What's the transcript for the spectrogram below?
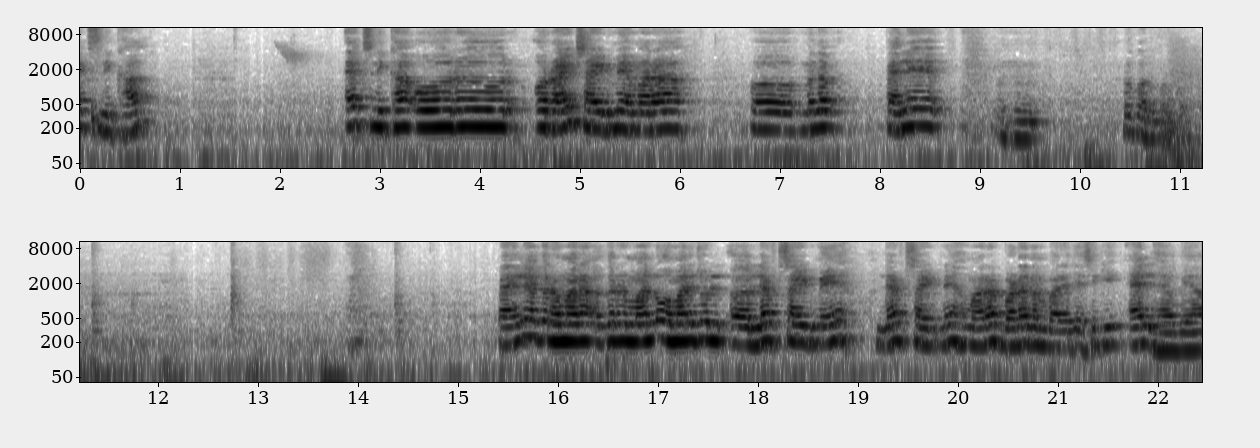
एक्स लिखा एक्स लिखा और और राइट साइड में हमारा मतलब पहले हम्म, रुको रुको रुको। पहले अगर हमारा, अगर मान लो हमारे जो लेफ़्ट साइड में लेफ़्ट साइड में हमारा बड़ा नंबर है, जैसे कि एल है गया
